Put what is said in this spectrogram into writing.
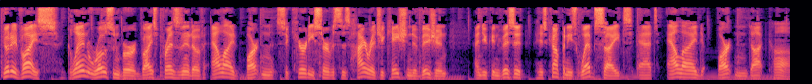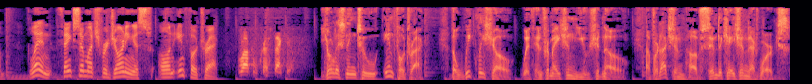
Good advice. Glenn Rosenberg, Vice President of Allied Barton Security Services Higher Education Division, and you can visit his company's website at alliedbarton.com. Glenn, thanks so much for joining us on InfoTrack. Welcome, Chris. Thank you. You're listening to InfoTrack, the weekly show with information you should know, a production of Syndication Networks.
